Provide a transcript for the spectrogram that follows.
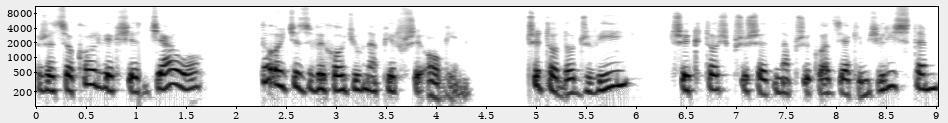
że cokolwiek się działo, to ojciec wychodził na pierwszy ogień. Czy to do drzwi, czy ktoś przyszedł na przykład z jakimś listem,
